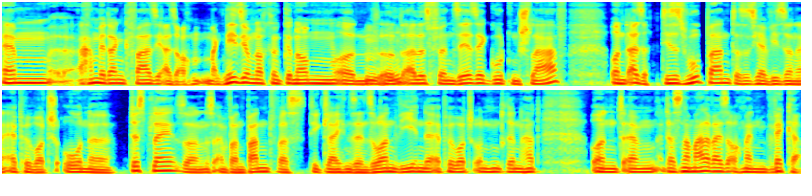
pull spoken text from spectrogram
ähm, haben wir dann quasi, also auch Magnesium noch genommen und, Mhm. und alles für einen sehr, sehr guten Schlaf. Und also dieses Whoop-Band, das ist ja wie so eine Apple Watch ohne Display, sondern ist einfach ein Band, was die gleichen Sensoren wie in der Apple Watch unten drin hat. Und ähm, das ist normalerweise auch mein Wecker.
